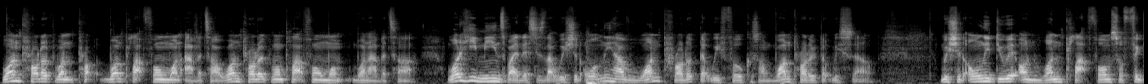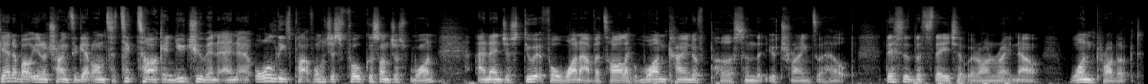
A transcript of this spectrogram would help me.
one product, one, pro one platform, one avatar, one product, one platform, one, one avatar. What he means by this is that we should only have one product that we focus on, one product that we sell we should only do it on one platform. So forget about, you know, trying to get onto TikTok and YouTube and, and, and all these platforms. Just focus on just one and then just do it for one avatar, like one kind of person that you're trying to help. This is the stage that we're on right now. One product.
